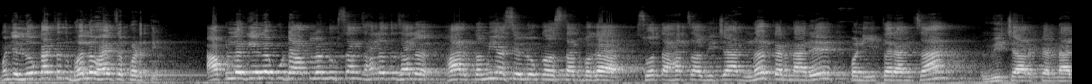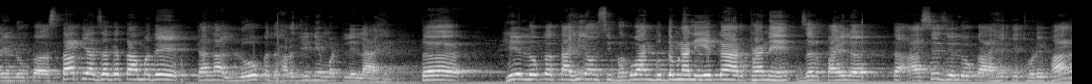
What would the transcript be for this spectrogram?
म्हणजे लोकातच भलं व्हायचं पडते. आपलं गेलं कुठं आपलं नुकसान झालं तर झालं. फार कमी असे लोक असतात बघा. स्वतःचा विचार न करणारे पण इतरांचा विचार करणारे लोक असतात या जगतामध्ये. त्यांना लोकधार्जीने म्हटलेलं आहे. तर हे लोक काही अंशी भगवान बुद्ध म्हणाले एका अर्थाने जर पाहिलं तर असे जे लोक आहेत ते थोडेफार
